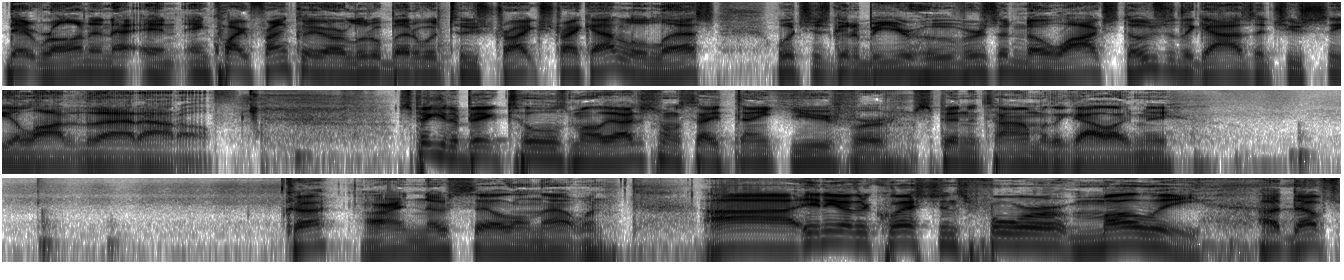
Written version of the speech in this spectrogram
that run and, and and quite frankly are a little better with two strikes, strike out a little less, which is going to be your Hoovers and Nowaks. Those are the guys that you see a lot of that out of. Speaking of big tools, Mully, I just want to say thank you for spending time with a guy like me. Okay. All right, no sell on that one. Uh, any other questions for Mully? Uh, that was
